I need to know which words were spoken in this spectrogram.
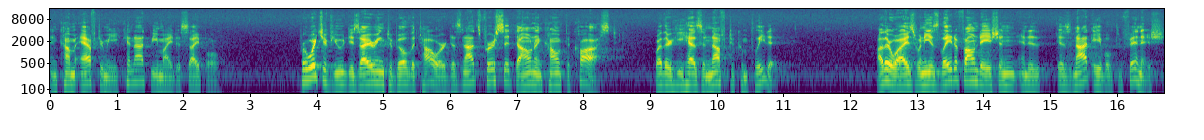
and come after me cannot be my disciple. For which of you, desiring to build a tower, does not first sit down and count the cost, whether he has enough to complete it? Otherwise, when he has laid a foundation and is not able to finish,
